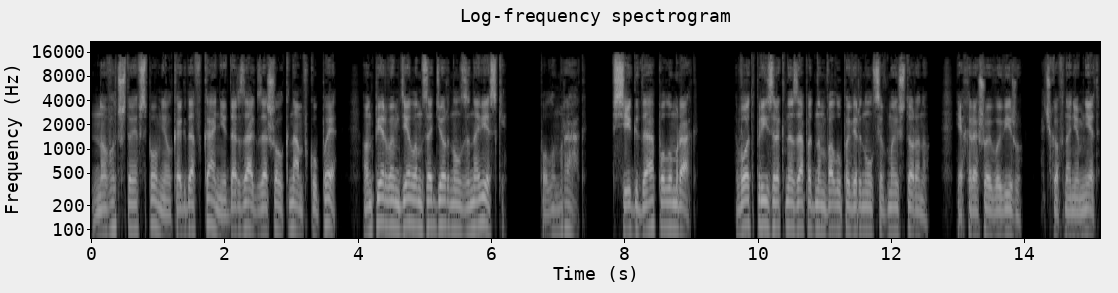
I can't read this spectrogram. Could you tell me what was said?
Но вот что я вспомнил, когда в Кане Дарзак зашел к нам в купе, он первым делом задернул занавески. Полумрак. Всегда полумрак. Вот призрак на западном валу повернулся в мою сторону. Я хорошо его вижу, очков на нем нет.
